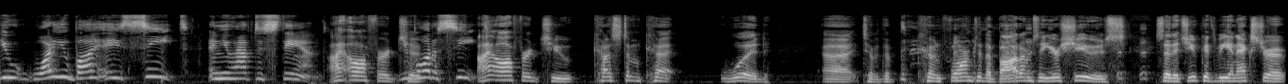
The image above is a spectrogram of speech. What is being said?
you Why do you buy a seat and you have to stand? I offered to You bought a seat. I offered to custom cut wood uh, to the conform to the bottoms of your shoes so that you could be an extra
